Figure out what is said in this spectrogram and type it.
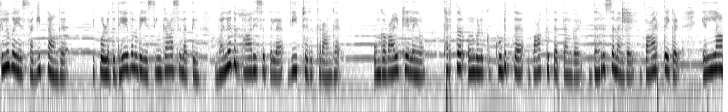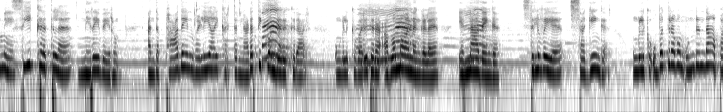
சிலுவையை சகித்தாங்க. இப்பொழுது தேவனுடைய சிங்காசனத்தின் வலது பாரிசத்தில் வீற்றிருக்கிறாங்க. உங்கள் வாழ்க்கையிலையும் கர்த்தர் உங்களுக்கு கொடுத்த வாக்கு தத்தங்கள் தரிசனங்கள் வார்த்தைகள் எல்லாமே சீக்கிரத்தில் நிறைவேறும். அந்த பாதையின் வழியாய் கர்த்தர் நடத்தி கொண்டிருக்கிறார். உங்களுக்கு வருகிற அவமானங்களை எண்ணாதேங்க. சிலுவையை சகிங்க. உங்களுக்கு உபத்திரவம் உண்டுன்னு தான் அப்பா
